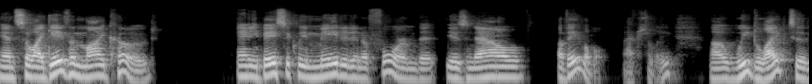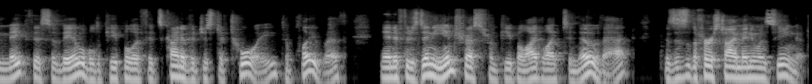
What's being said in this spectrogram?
And so I gave him my code, and he basically made it in a form that is now available, actually. Uh, we'd like to make this available to people if it's kind of a, just a toy to play with. And if there's any interest from people, I'd like to know that because this is the first time anyone's seeing it.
